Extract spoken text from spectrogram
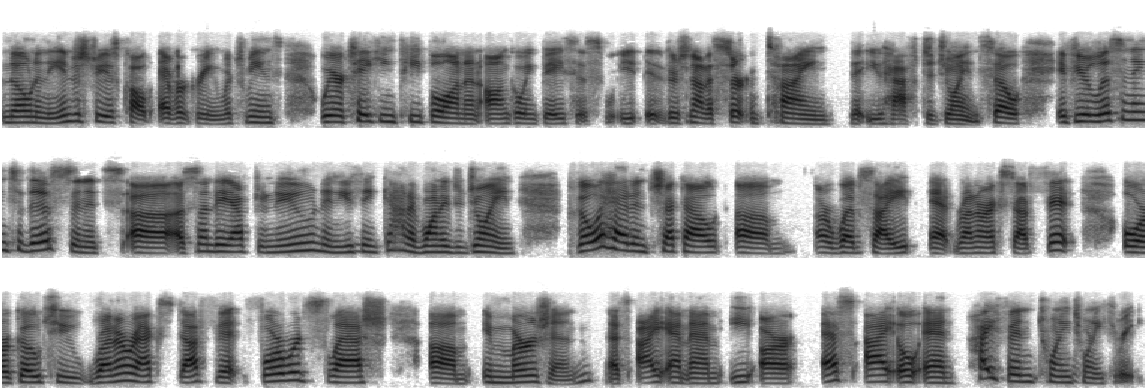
known in the industry is called evergreen, which means we're taking people on an ongoing basis. There's not a certain time that you have to join. So if you're listening to this and it's uh, a Sunday afternoon and you think, God, I've wanted to join, go ahead and check out um, our website at runrx.fit or go to runrx.fit forward slash um, immersion. That's I M M E R S I O N hyphen 2023.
